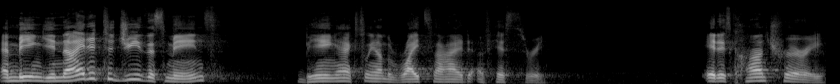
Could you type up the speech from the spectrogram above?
And being united to Jesus means being actually on the right side of history. It is contrary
